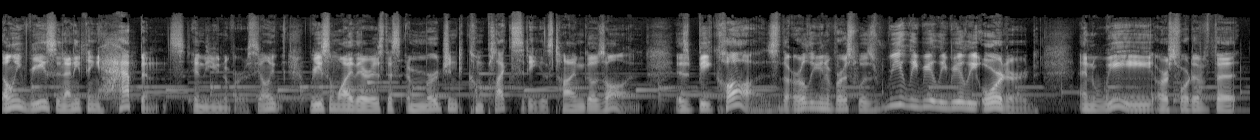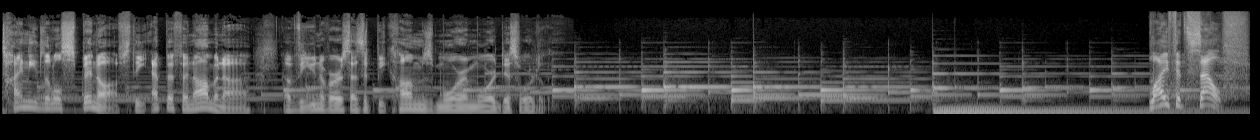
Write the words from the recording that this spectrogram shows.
only reason anything happens in the universe, the only reason why there is this emergent complexity as time goes on, is because the early universe was really, really, really ordered, and we are sort of the tiny little spin offs, the epiphenomena of the universe as it becomes more and more disorderly. Life itself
